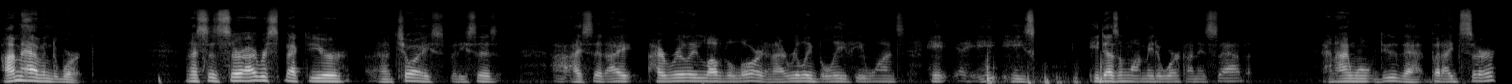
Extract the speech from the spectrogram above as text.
I'm having to work. And I said, Sir, I respect your uh, choice. But he says, I said, I, I really love the Lord and I really believe he wants, he, he, he's, he doesn't want me to work on his Sabbath. And I won't do that. But I'd, sir,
